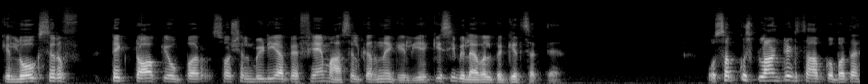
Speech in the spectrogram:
کہ لوگ صرف ٹک ٹاک کے اوپر سوشل میڈیا پہ فیم حاصل کرنے کے لیے کسی بھی لیول پہ گر سکتے ہیں۔ وہ سب کچھ پلانٹیڈ تھا، آپ کو پتا ہے۔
